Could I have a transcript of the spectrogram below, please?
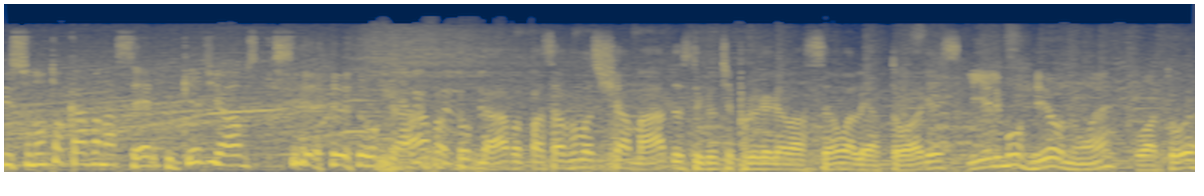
isso não tocava na série. Por que diabos que você Tocava, tocava, passava umas chamadas durante a programação aleatórias. E ele morreu, não é? O ator.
